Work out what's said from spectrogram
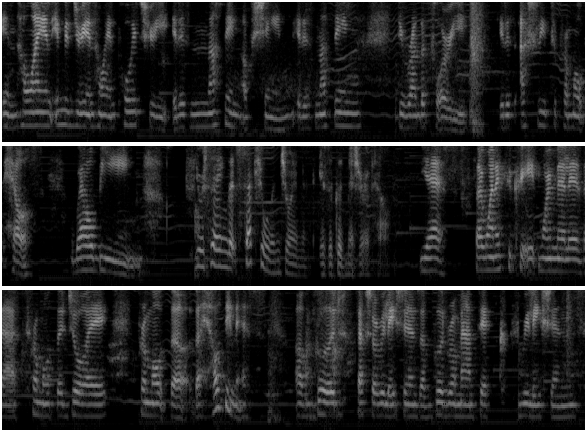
In Hawaiian imagery and Hawaiian poetry, it is nothing of shame, it is nothing derogatory. It is actually to promote health, well being. You're saying that sexual enjoyment is a good measure of health. Yes, I wanted to create more mele that promote the joy, promote the, the healthiness of good sexual relations, of good romantic relations,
